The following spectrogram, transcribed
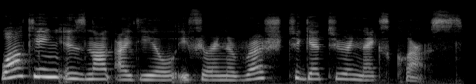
walking is not ideal if you're in a rush to get to your next class.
